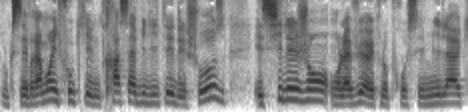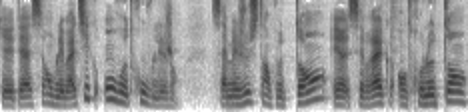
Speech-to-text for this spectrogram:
Donc c'est vraiment, il faut qu'il y ait une traçabilité des choses. Et si les gens, on l'a vu avec le procès Mila qui a été assez emblématique, on retrouve les gens. Ça met juste un peu de temps. Et c'est vrai qu'entre le temps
